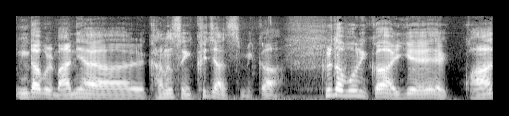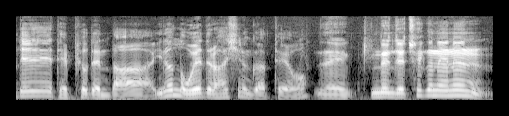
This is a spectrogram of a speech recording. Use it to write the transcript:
응답을 많이 할 가능성이 크지 않습니까? 그러다 보니까 이게 과대 대표된다 이런 오해들을 하시는 것 같아요. 네. 근데 이제 최근에는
